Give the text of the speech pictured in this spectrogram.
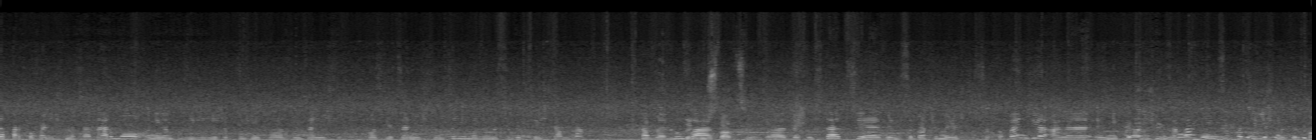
zaparkowaliśmy za darmo. Oni nam powiedzieli, że później po zwiedzaniu, po zwiedzaniu świątyni możemy sobie przyjść tam na kawę luwak, Degustację, tak. e, degustację, więc zobaczymy jeszcze co to będzie, ale nie płaciliśmy za parking, zapłaciliśmy tylko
